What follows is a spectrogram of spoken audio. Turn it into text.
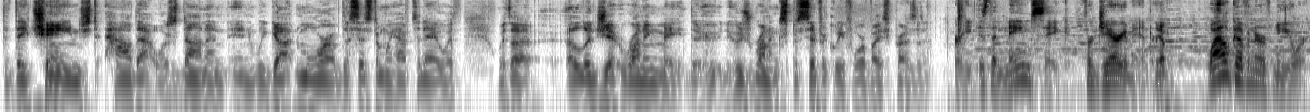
that they changed how that was done, and, and we got more of the system we have today with with a, a legit running mate that, who, who's running specifically for vice president. Is the namesake for gerrymandering. Yep. While governor of New York,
